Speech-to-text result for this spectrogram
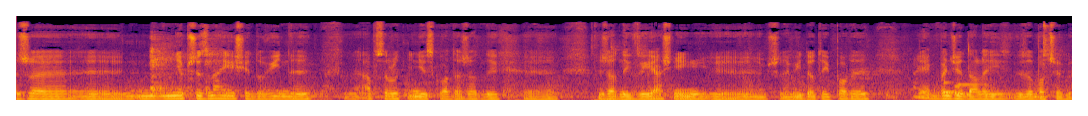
że nie przyznaje się do winy, absolutnie nie składa żadnych, żadnych wyjaśnień, przynajmniej do tej pory, a jak będzie dalej zobaczymy.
